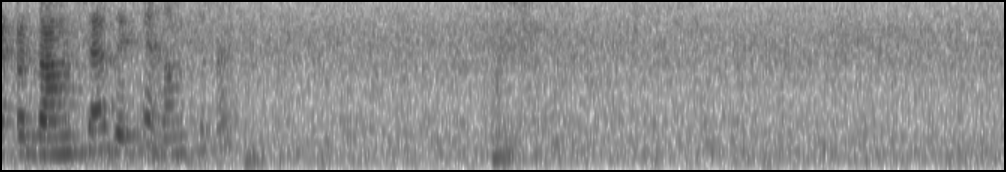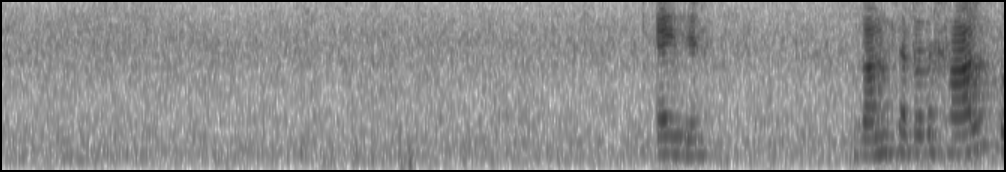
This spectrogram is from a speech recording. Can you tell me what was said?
একটা গামছা দেখবে গামছাটা। এই যে, গামছাটার হাল, তো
